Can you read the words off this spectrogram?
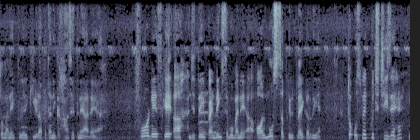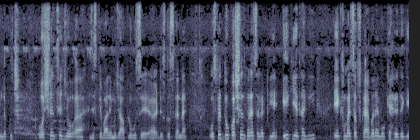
तो मैंने एक तो कीड़ा पता नहीं कहाँ से इतने आ रहे हैं यार। फोर डेज़ के जितने भी पेंडिंग से वो मैंने ऑलमोस्ट सबके रिप्लाई कर दिए हैं। तो उसमें कुछ चीज़ें हैं मतलब कुछ क्वेश्चन थे जो जिसके बारे में मुझे आप लोगों से डिस्कस करना है। उसमें दो क्वेश्चन मैंने सेलेक्ट किए। एक ये था कि एक हमारे सब्सक्राइबर हैं, वो कह रहे थे कि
